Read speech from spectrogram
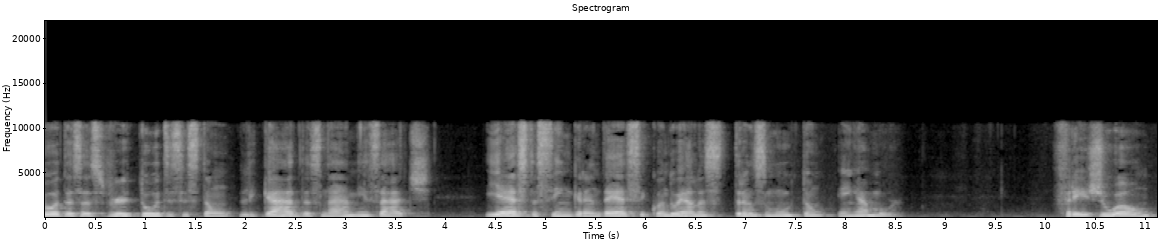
Todas as virtudes estão ligadas na amizade, e esta se engrandece quando elas transmutam em amor. Frei João,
